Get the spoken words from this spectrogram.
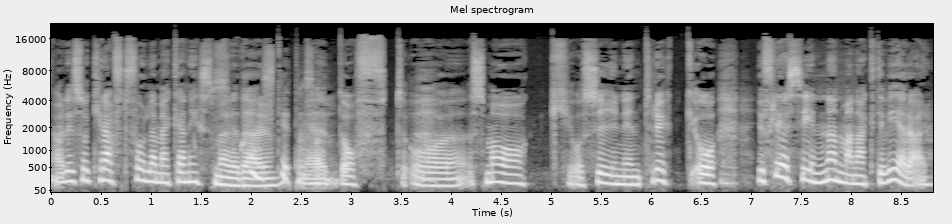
Ja, det är så kraftfulla mekanismer det där alltså. med doft och smak och synintryck. Och ju fler sinnen man aktiverar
